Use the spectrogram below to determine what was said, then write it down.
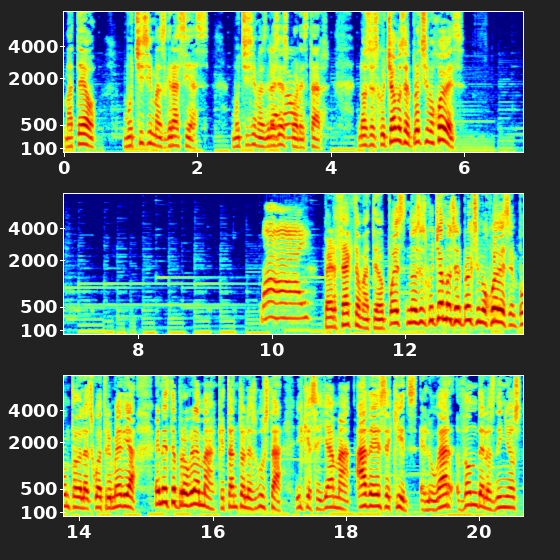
Mateo, muchísimas gracias. Muchísimas gracias por estar. Nos escuchamos el próximo jueves. Bye. Perfecto, Mateo. Pues nos escuchamos el próximo jueves en punto de las cuatro y media en este programa que tanto les gusta y que se llama ADS Kids, el lugar donde los niños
